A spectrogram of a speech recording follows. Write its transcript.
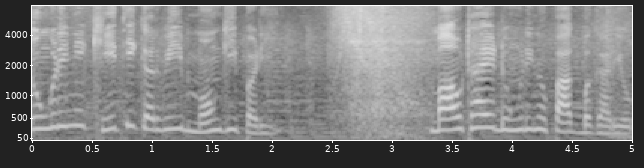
ડુંગળીની ખેતી કરવી મોંઘી પડી. માવઠાએ ડુંગળીનો પાક બગાડ્યો.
